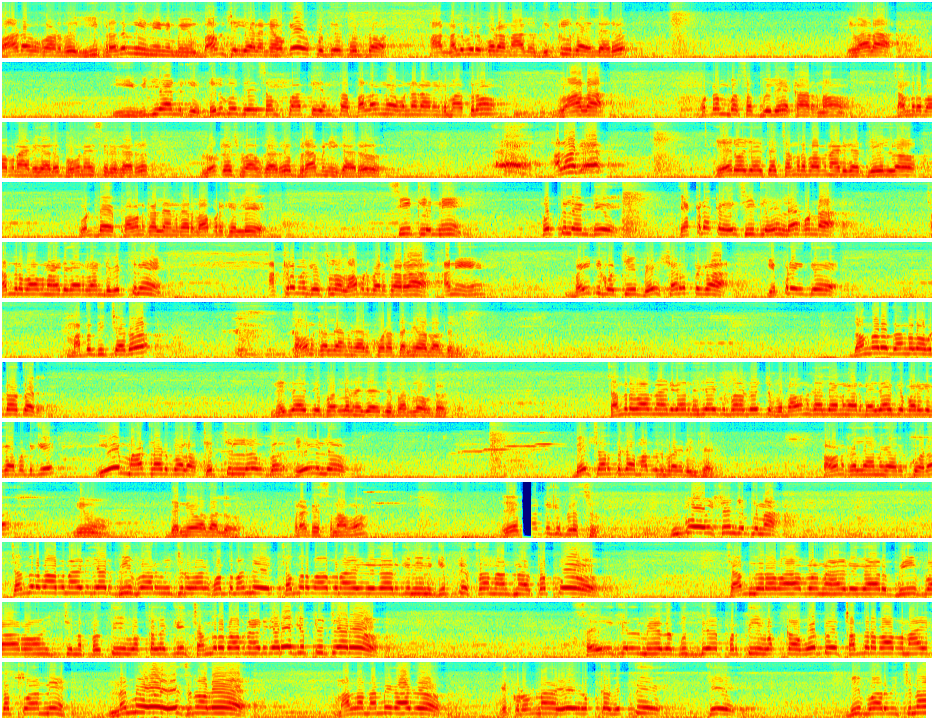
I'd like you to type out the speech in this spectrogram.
పాడవకూడదు. ఈ ప్రజల్ని నేను మేము బాగు చేయాలనే ఒకే ఒక ఉద్దేశంతో ఆ నలుగురు కూడా నాలుగు దిక్కులుగా వెళ్ళారు. ఇవాళ ఈ విజయానికి తెలుగుదేశం పార్టీ ఎంత బలంగా ఉండడానికి మాత్రం వాళ్ళ కుటుంబ సభ్యులే కారణం. చంద్రబాబు నాయుడు గారు భువనేశ్వరి గారు లోకేష్ బాబు గారు బ్రాహ్మణి గారు. అలాగే ఏ రోజైతే చంద్రబాబు నాయుడు గారు జైల్లో ఉంటే పవన్ కళ్యాణ్ గారు లోపలికి వెళ్ళి సీట్లన్నీ పొత్తులేంటి? ఎక్కడెక్కడ ఏ సీట్లు ఏం లేకుండా చంద్రబాబు నాయుడు గారు లాంటి వ్యక్తిని అక్రమ కేసులో లోపల పెడతారా అని బయటికి వచ్చి బేషరత్తుగా ఎప్పుడైతే మద్దతు ఇచ్చాడో పవన్ కళ్యాణ్ గారికి కూడా ధన్యవాదాలు తెలుపుతుంది. దొంగలు దొంగలు ఒకటవుతారు. నిజాయితీ పరులు నిజాయితీ పరులు ఒకటవుతారు. చంద్రబాబు నాయుడు గారు నిజాయితీ పరుడు పవన్ కళ్యాణ్ గారు నిజాయితీ పరుడు కాబట్టి ఏం మాట్లాడుకోవాలా? చర్చలు లేవు బ- లేవు. బేషరత్గా మద్దతు ప్రకటించాడు. పవన్ కళ్యాణ్ గారికి కూడా మేము ధన్యవాదాలు ప్రకటిస్తున్నాము. రేపటికి ప్లస్. ఇంకో విషయం చెప్తున్నా. చంద్రబాబు నాయుడు గారు బీ ఫారం ఇచ్చిన వాళ్ళు కొంతమంది. చంద్రబాబు నాయుడు గారికి నేను గిఫ్ట్ ఇస్తాను అంటున్నారు. తప్పు. చంద్రబాబు నాయుడు గారు బీ ఫారం ఇచ్చిన ప్రతి ఒక్కరికి చంద్రబాబు నాయుడు గారే గిఫ్ట్ ఇచ్చారు. సైకిల్ మీద గుద్దే ప్రతి ఒక్క ఓటు చంద్రబాబు నాయకత్వాన్ని నమ్మి వేసిన వాళ్ళే మళ్ళా నమ్మి కాదు ఇక్కడున్న ఏ ఒక్క వ్యక్తికి బీఫారం ఇచ్చినా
